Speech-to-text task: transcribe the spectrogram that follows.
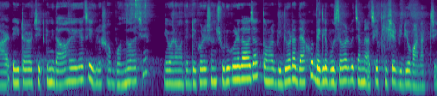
আর এইটার চিটকিনি দেওয়া হয়ে গেছে, এগুলো সব বন্ধ আছে। এবার আমাদের ডেকোরেশন শুরু করে দেওয়া যাক। তোমরা ভিডিওটা দেখো, দেখলে বুঝতে পারবে যে আমি আজকে কিসের ভিডিও বানাচ্ছি।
